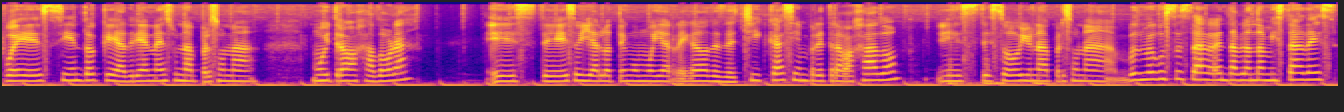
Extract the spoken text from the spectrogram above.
pues siento que Adriana es una persona muy trabajadora. Este, eso ya lo tengo muy arraigado desde chica, siempre he trabajado. Este, soy una persona, pues me gusta estar entablando amistades.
